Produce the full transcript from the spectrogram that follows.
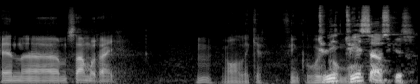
en ehm, samurai. Hm, ja, lekker. Vind ik een goede Twee, combo. twee sausjes.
